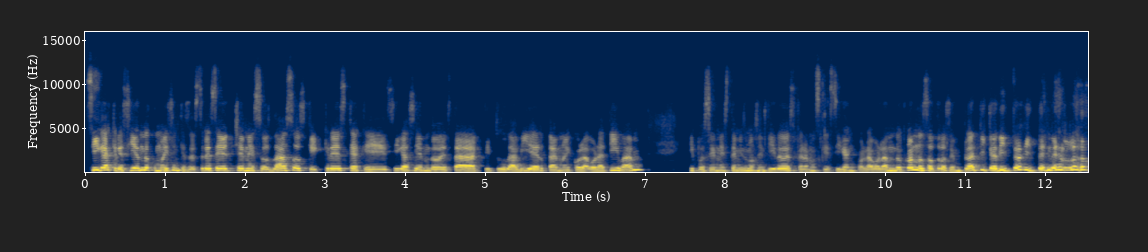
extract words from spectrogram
siga creciendo, como dicen, que se estrese, echen esos lazos, que crezca, que siga siendo esta actitud abierta ¿no? y colaborativa. Y pues en este mismo sentido esperamos que sigan colaborando con nosotros en Platicadito y tenerlos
